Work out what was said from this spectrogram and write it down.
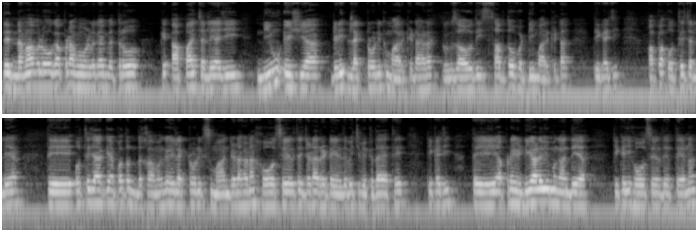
ਤੇ ਨਵਾਂ ਵਲੌਗ ਆਪਣਾ ਹੋਣ ਲੱਗਾ ਮਿੱਤਰੋ ਕਿ ਆਪਾਂ ਚੱਲੇ ਆ ਜੀ ਨਿਊ ਏਸ਼ੀਆ ਜਿਹੜੀ ਇਲੈਕਟ੍ਰੋਨਿਕ ਮਾਰਕੀਟ ਆ, ਹਨਾ? ਗੁਗਜ਼ਾਓ ਦੀ ਸਭ ਤੋਂ ਵੱਡੀ ਮਾਰਕੀਟ ਆ, ਠੀਕ ਹੈ ਜੀ? ਆਪਾਂ ਉੱਥੇ ਚੱਲੇ ਆ ਤੇ ਉੱਥੇ ਜਾ ਕੇ ਆਪਾਂ ਤੁਹਾਨੂੰ ਦਿਖਾਵਾਂਗੇ ਇਲੈਕਟ੍ਰੋਨਿਕ ਸਮਾਨ ਜਿਹੜਾ, ਹਨਾ? ਹੋਲਸੇਲ ਤੇ ਜਿਹੜਾ ਰਿਟੇਲ ਦੇ ਵਿੱਚ ਵਿਕਦਾ ਹੈ ਇੱਥੇ, ਠੀਕ ਹੈ ਜੀ? ਤੇ ਆਪਣੇ ਇੰਡੀਆ ਵਾਲੇ ਵੀ ਮੰਗਾਉਂਦੇ ਆ, ਠੀਕ ਹੈ ਜੀ ਹੋਲਸੇਲ ਦੇ ਉੱਤੇ, ਹਨਾ?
